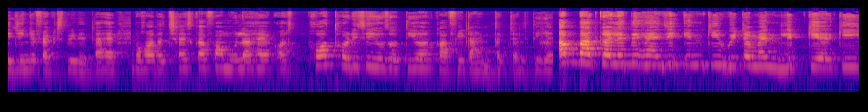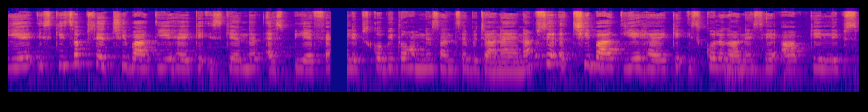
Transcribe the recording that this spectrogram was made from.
एजिंग इफेक्ट्स भी देता है। बहुत अच्छा इसका फॉर्मूला है और बहुत थोड़ी सी यूज़ होती है और काफ़ी टाइम तक चलती है। अब बात कर लेते हैं जी इनकी विटामिन लिप केयर की। ये इसकी सबसे अच्छी बात ये है कि इसके अंदर एस है। लिप्स को भी तो हमने सन से बचाना है ना। सबसे अच्छी बात यह है कि इसको लगाने से आपके लिप्स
